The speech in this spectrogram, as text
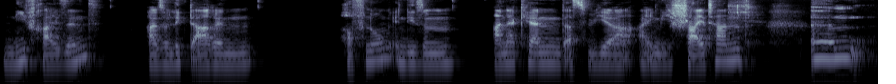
nie frei sind. Also liegt darin Hoffnung in diesem Anerkennen, dass wir eigentlich scheitern ähm,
